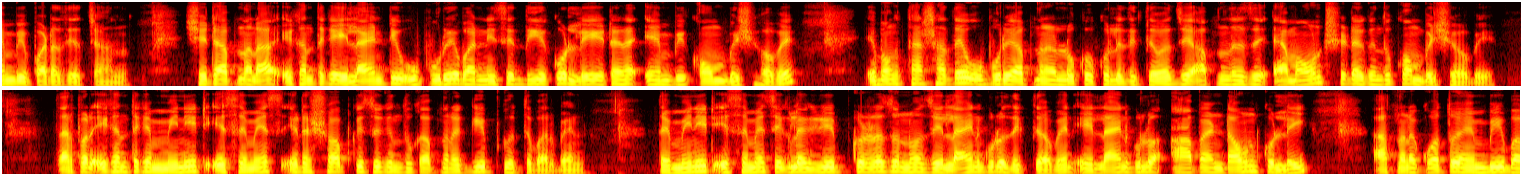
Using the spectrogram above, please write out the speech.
এমবি পাঠাতে চান, সেটা আপনারা এখান থেকে এই লাইনটি উপরে বা নিচের দিকে করলে এটা এমবি কম বেশি হবে। এবং তার সাথে উপরে আপনারা লক্ষ্য করলে দেখতে পাবেন যে আপনাদের যে অ্যামাউন্ট সেটা কিন্তু কম বেশি হবে। তারপর এখান থেকে মিনিট এস এম এস এটা সব কিছু কিন্তু আপনারা গিফট করতে পারবেন। তাই মিনিট এস এম এস এগুলো গিফট করার জন্য যে লাইনগুলো দেখতে পাবেন, এই লাইনগুলো আপ অ্যান্ড ডাউন করলেই আপনারা কত এমবি বা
